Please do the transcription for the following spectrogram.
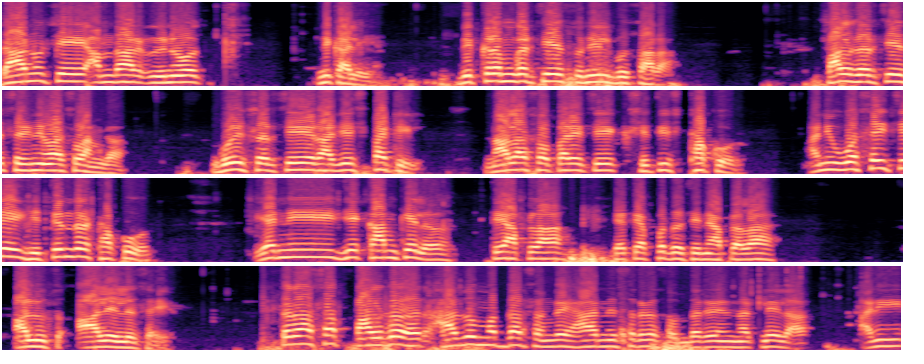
डहाणूचे आमदार विनोद निकाले विक्रमगडचे सुनील भुसारा पालघरचे श्रीनिवास वानगा गोईसरचे राजेश पाटील नाला सोपाऱ्याचे क्षितिश ठाकूर आणि वसईचे हितेंद्र ठाकूर यांनी जे काम केलं ते आपला त्या त्या पद्धतीने आपल्याला आलूच आलेलंच आहे. तर असा पालघर हा जो मतदारसंघ आहे हा निसर्ग सौंदर्याने नटलेला आणि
